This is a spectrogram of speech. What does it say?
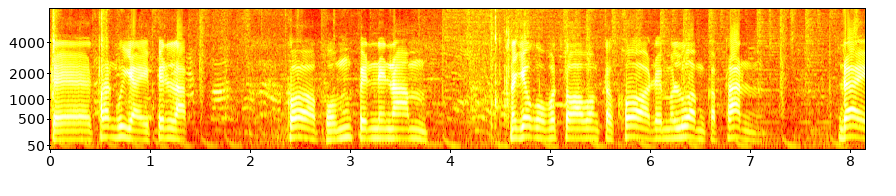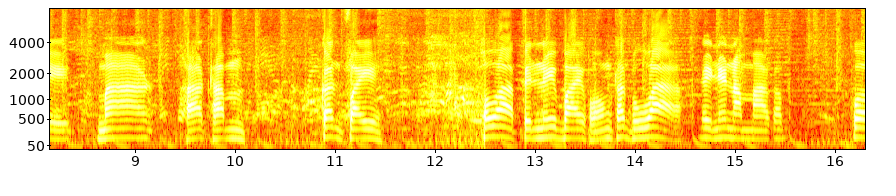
แต่ท่านผู้ใหญ่เป็นหลัก ก็ผมเป็นในนามนายกอบตวังตะข้อได้มาร่วมกับท่าน ได้มาพาทำกั้นไฟ เพราะว่าเป็นนโยบายของท่านผู้ว่าได้แนะนำมาครับ ก็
